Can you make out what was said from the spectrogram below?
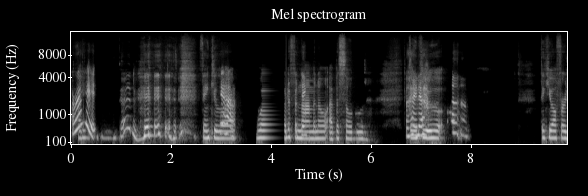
All How do you- right. Good. Thank you, Laura. Yeah. Laura. What a phenomenal episode. Thank you. Thank you all for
